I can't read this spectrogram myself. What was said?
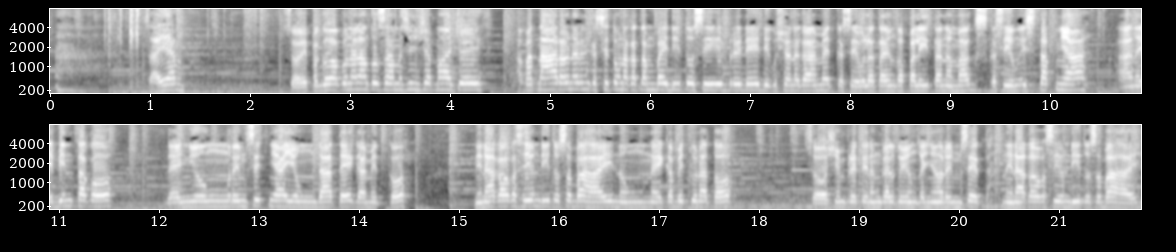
Sayang. So, ipagawa ko na lang to sa machine shop mga choy. Apat na araw na rin kasi itong nakatambay dito si everyday. Di ko siya nagamit kasi wala tayong kapalitan na mugs. Kasi yung stock niya, uh, naibinta ko. Then yung rim set niya, yung dati gamit ko. Ninakaw kasi yun dito sa bahay nung naikabit ko na to. So syempre tinanggal ko yung kanyang rim set. Ninakaw kasi yun dito sa bahay.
